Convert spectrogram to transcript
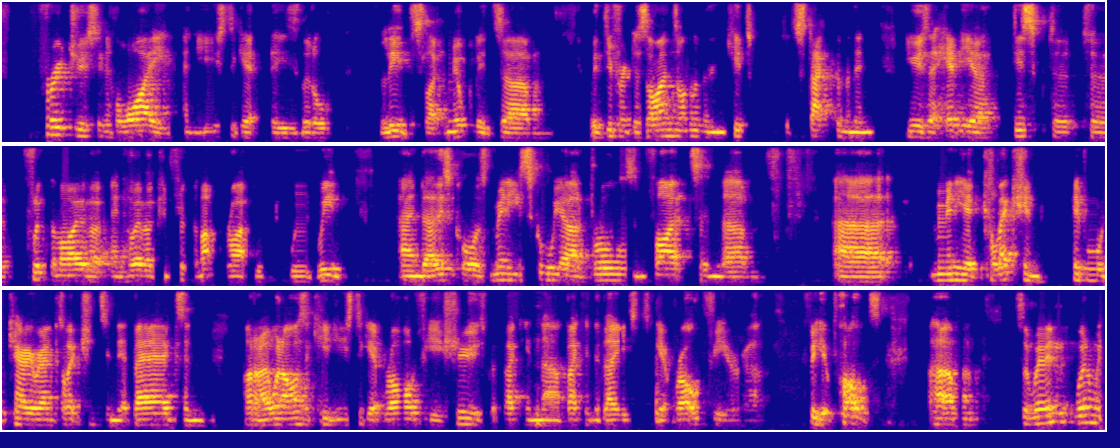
fruit juice in Hawaii, and you used to get these little lids, like milk lids, um, with different designs on them, and then kids could stack them and then use a heavier disc to, to flip them over, and whoever can flip them upright would, would win. And uh, this caused many schoolyard brawls and fights, and um, uh, many a collection. People would carry around collections in their bags, and I don't know. When I was a kid, you used to get rolled for your shoes, but back in uh, back in the day, you used to get rolled for your uh, for your poles. Um, so when when we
